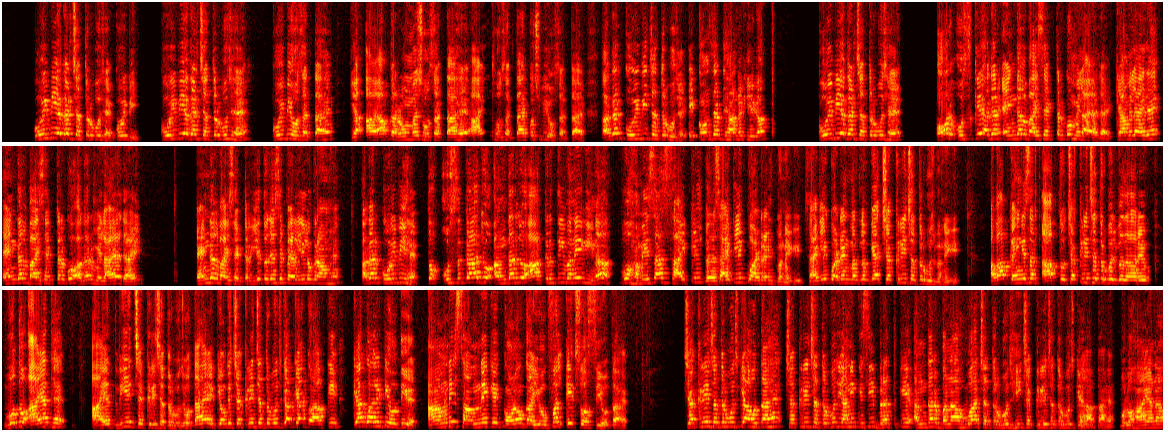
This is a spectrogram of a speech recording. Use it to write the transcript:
कोई भी अगर चतुर्भुज है, कोई भी कोई भी अगर चतुर्भुज है, कोई भी हो सकता है, या आपका रोमश हो सकता है, आयत हो सकता है, कुछ भी हो सकता है। अगर कोई भी चतुर्भुज है, एक कॉन्सेप्ट ध्यान रखिएगा, कोई भी अगर चतुर्भुज है, और उसके अगर एंगल बाइसेक्टर को मिलाया जाए, क्या मिलाया जाए? एंगल बाइसेक्टर को अगर मिलाया जाए एंगल बाइसेक्टर ये तो जैसे पैरेलिलोग्राम है अगर कोई भी है तो उसका जो अंदर जो आकृति बनेगी ना, वो हमेशा साइकिल साइक्लिक क्वाड्रेंट बनेगी। साइक्लिक क्वाड्रेंट मतलब क्या? चक्री चतुर्भुज बनेगी। अब आप कहेंगे, सर, आप तो चक्री चतुर्भुज बता रहे हो। वो तो आयत है। आयत भी एक चक्री चतुर्भुज होता है, क्योंकि चक्री चतुर्भुज का क्या, आपकी क्या क्वालिटी होती है? आमने सामने के कोणों का योगफल 180 होता है। चक्रीय चतुर्भुज क्या होता है? चक्रीय चतुर्भुज यानी किसी व्रत के अंदर बना हुआ चतुर्भुज ही चक्रीय चतुर्भुज कहलाता है। बोलो हाँ या ना?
